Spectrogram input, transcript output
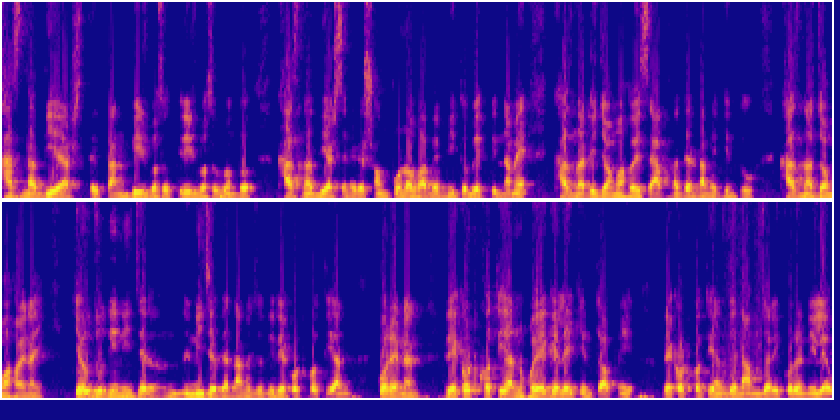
খাজনা দিয়ে আসতে চান, বিশ বছর, তিরিশ বছর পর্যন্ত খাজনা দিয়ে আসছেন, এটা সম্পূর্ণভাবে মৃত ব্যক্তির নামে খাজনাটি জমা হয়েছে। আপনাদের নামে কিন্তু খাজনা জমা হয় নাই। কেউ যদি নিজের, নিজেদের নামে যদি রেকর্ড খতিয়ান করে নেন, রেকর্ড খতিয়ান হয়ে গেলেই কিন্তু আপনি, রেকর্ড খতিয়ান দিয়ে নামজারি করে নিলেও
